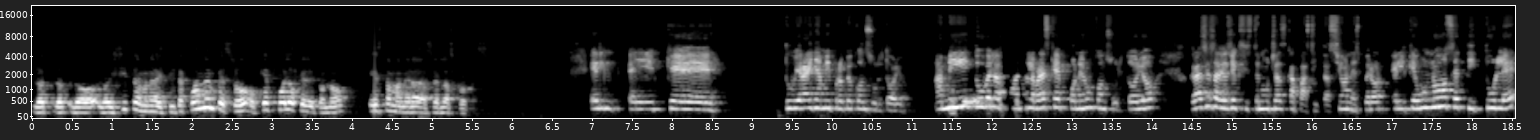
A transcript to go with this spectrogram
Lo, hiciste de manera distinta. ¿Cuándo empezó o qué fue lo que detonó esta manera de hacer las cosas? El, que tuviera ya mi propio consultorio. A mí tuve la suerte, la verdad es que poner un consultorio, gracias a Dios ya existen muchas capacitaciones, pero el que uno se titule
